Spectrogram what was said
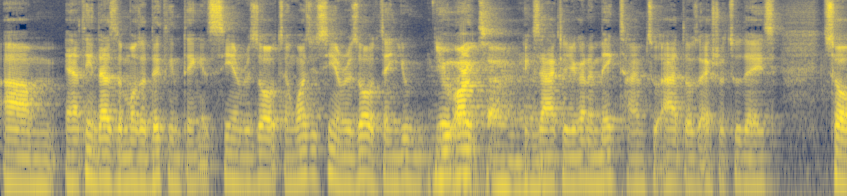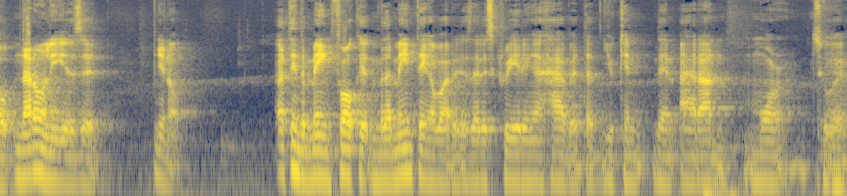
Um, and I think that's the most addicting thing is seeing results. And once you're seeing results, then you you You are time. Exactly. You're going to make time to add those extra two days. So not only is it, you know, I think the main focus, the main thing about it is that it's creating a habit that you can then add on more to it.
